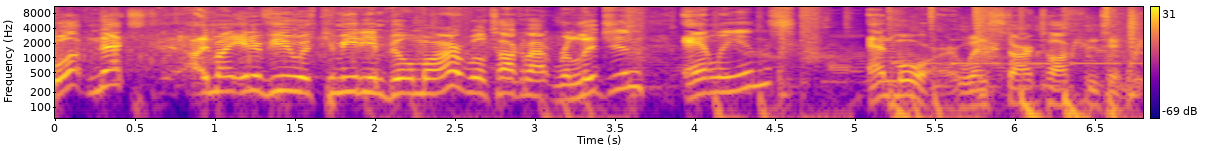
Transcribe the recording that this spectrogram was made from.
Well, up next in my interview with comedian Bill Maher, we'll talk about religion, aliens, and more when StarTalk continues.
